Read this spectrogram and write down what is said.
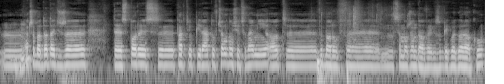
Mm, mhm. A trzeba dodać, że te spory z partią piratów ciągną się co najmniej od e, wyborów e, samorządowych z ubiegłego roku,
